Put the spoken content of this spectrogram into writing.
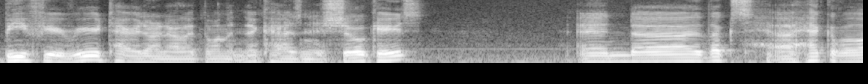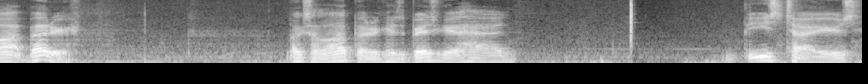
beefier rear tire on now, like the one that Nick has in his showcase, and uh, it looks a heck of a lot better. Looks a lot better because basically I had these tires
